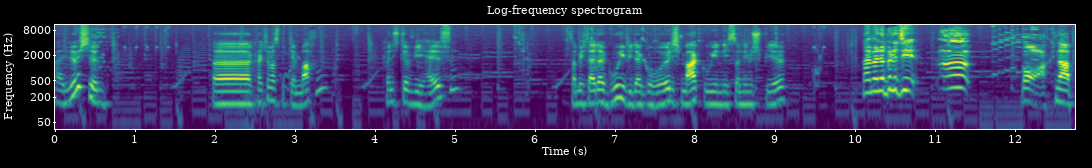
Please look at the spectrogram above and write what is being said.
Hallöchen. Äh, kann ich noch was mit dir machen? Kann ich dir irgendwie helfen? Jetzt habe ich leider Gui wieder geholt. Ich mag Gui nicht so in dem Spiel. Nein, meine Ability. Boah, knapp.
